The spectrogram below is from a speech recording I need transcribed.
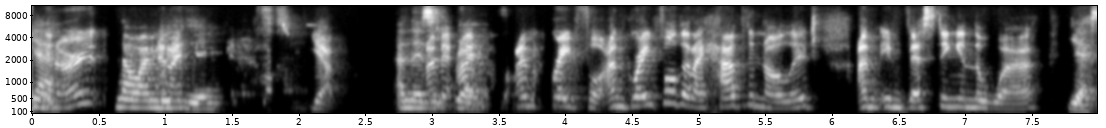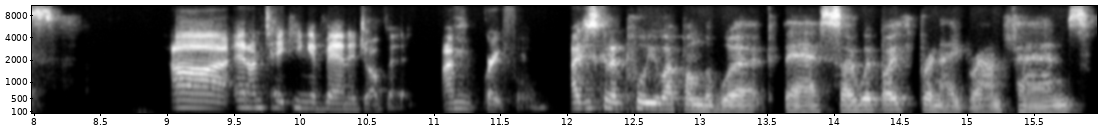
yeah. You know? No, I'm and with I you. Yeah. And there's I'm, a, yeah. I'm, I'm grateful. I'm grateful that I have the knowledge. I'm investing in the work. Yes. Uh, and I'm taking advantage of it. I'm grateful. I'm just going to pull you up on the work there. So we're both Brene Brown fans.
